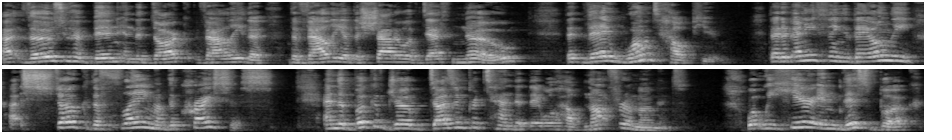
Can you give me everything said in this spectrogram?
uh, those who have been in the dark valley, the, the valley of the shadow of death, know that they won't help you. That if anything, they only uh, stoke the flame of the crisis. And the book of Job doesn't pretend that they will help, not for a moment. What we hear in this book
